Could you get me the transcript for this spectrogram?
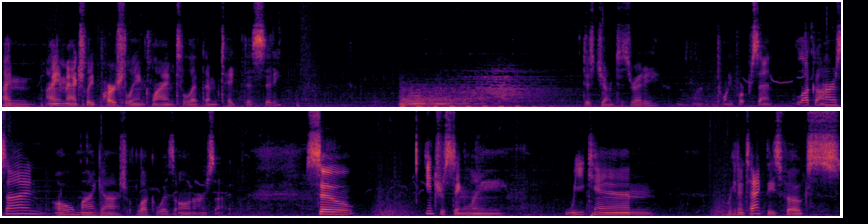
I'm I am actually partially inclined to let them take this city. Disjunct is ready. 24%. Luck on our side. Oh my gosh, luck was on our side. So, interestingly, we can we can attack these folks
